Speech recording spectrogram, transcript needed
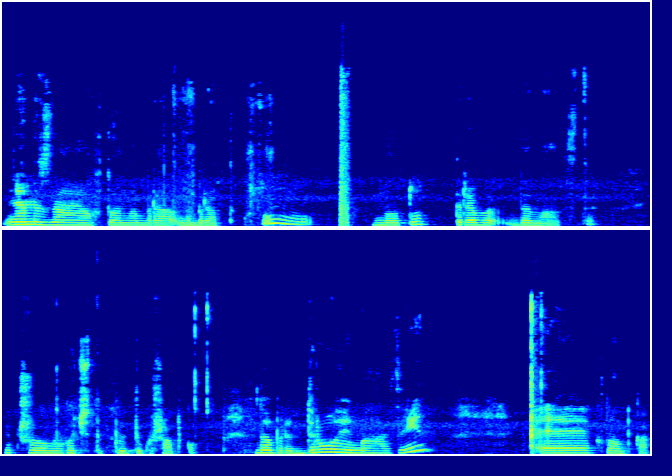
Я не знаю, хто набрав, набрав таку суму, але тут треба донатити, якщо ви хочете купити таку шапку. Добре, другий магазин е, кнопка.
